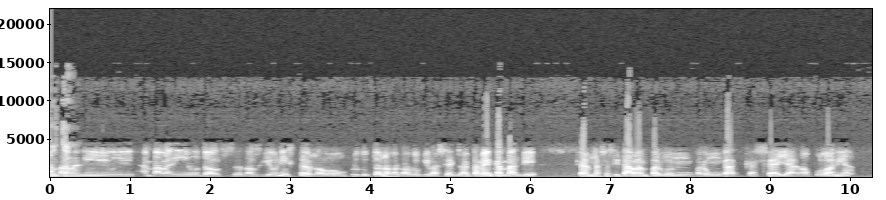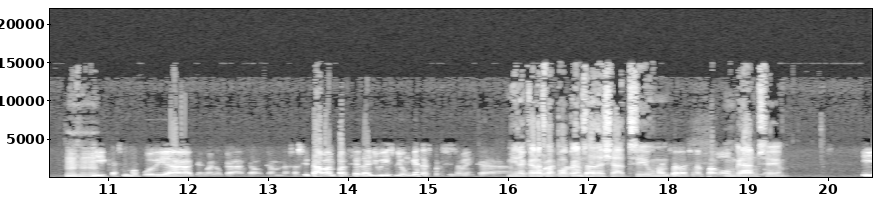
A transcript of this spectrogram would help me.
em va, venir, em va venir un dels, dels guionistes o un productor, no recordo qui va ser exactament, que em van dir que em necessitaven per un, per un gag que es feia a Polònia, Mhm. i que si m'ho podia, que, bueno, que, que, que em necessitaven per fer de Lluís Llongueres, precisament. Que, Mira, que ara fa poc ens ha deixat, sí, un, Ens ha deixat fa molt un gran, poc, sí. I,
